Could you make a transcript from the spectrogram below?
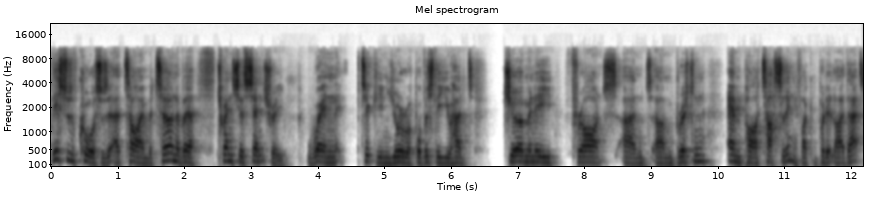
This was, of course, was at a time, the turn of the 20th century, when, particularly in Europe, obviously you had Germany, France, and um, Britain empire tussling, if I can put it like that.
